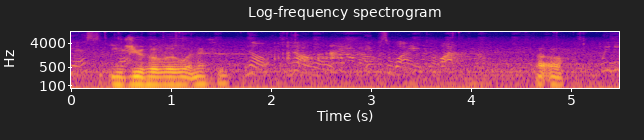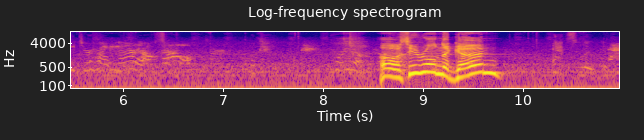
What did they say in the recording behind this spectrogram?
Yes? Jehovah Witnesses. No, I don't know. It was a while ago. Uh oh. We need your help now, officer. Okay, hurry up. Oh, is he rolling a gun? Absolutely.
